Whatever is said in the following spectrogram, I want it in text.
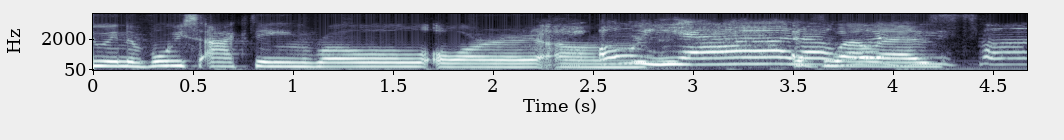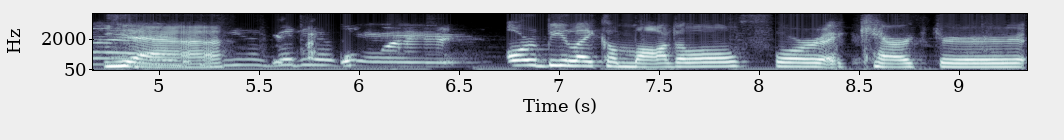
doing a voice acting role or um, oh yeah, as that well would be as- fun. yeah. A video game. or be like a model for a character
